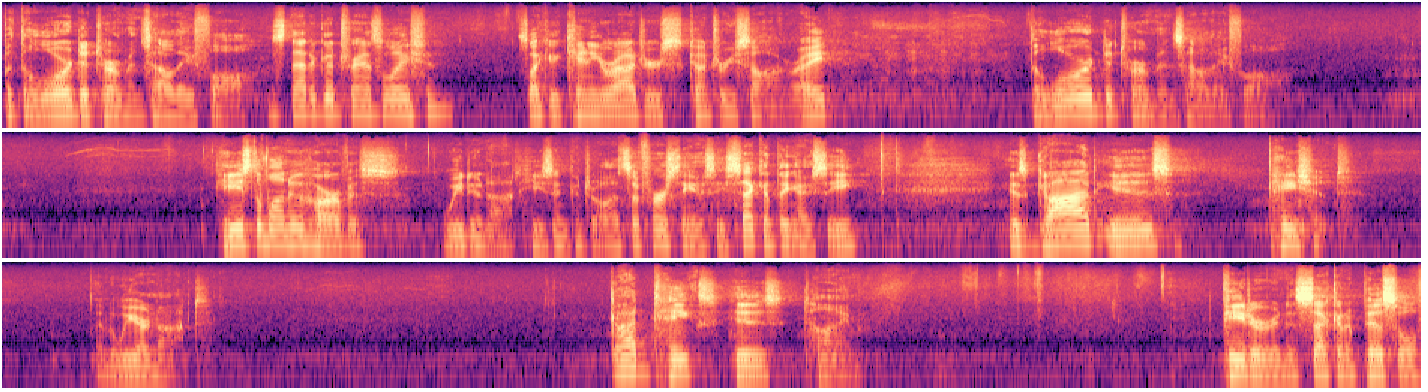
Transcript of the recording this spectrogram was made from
but the Lord determines how they fall. Isn't that a good translation? It's like a Kenny Rogers country song, right? The Lord determines how they fall. He's the one who harvests. We do not. He's in control. That's the first thing I see. Second thing I see is God is patient, and we are not. God takes his time. Peter in his second epistle,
